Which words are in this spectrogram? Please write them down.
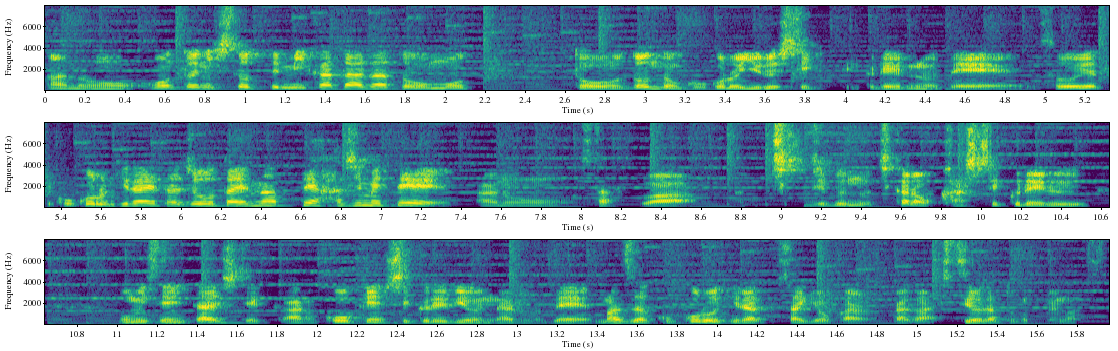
あの、本当に人って味方だと思うと、どんどん心を許してきてくれるので、そうやって心開いた状態になって初めて、あの、スタッフは自分の力を貸してくれるお店に対してあの貢献してくれるようになるので、まずは心を開く作業からが必要だと思います。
